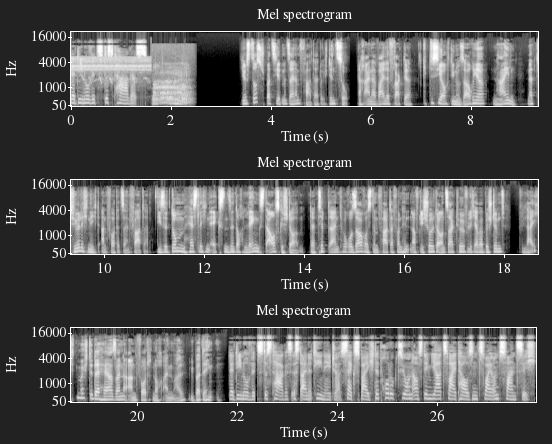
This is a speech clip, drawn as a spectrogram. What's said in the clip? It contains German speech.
Der Dino-Witz des Tages. Justus spaziert mit seinem Vater durch den Zoo. Nach einer Weile fragt er, gibt es hier auch Dinosaurier? Nein, natürlich nicht, antwortet sein Vater. Diese dummen, hässlichen Echsen sind doch längst ausgestorben. Da tippt ein Torosaurus dem Vater von hinten auf die Schulter und sagt höflich, aber bestimmt, Vielleicht möchte der Herr seine Antwort noch einmal überdenken. Der Dino-Witz des Tages ist eine Teenager-Sex-Beichte-Produktion aus dem Jahr 2022.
